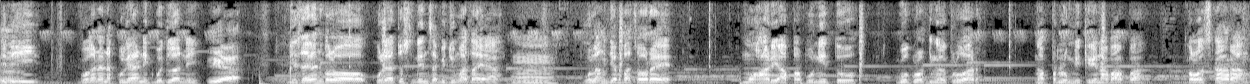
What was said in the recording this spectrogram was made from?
Jadi gua kan anak kuliah nih kebetulan nih. Iya. Biasanya kan kalau kuliah tuh Senin sampai Jumat lah ya. Hmm. Pulang jam 4 sore. Mau hari apa pun itu, gua keluar tinggal keluar. nggak perlu mikirin apa-apa. Kalau sekarang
